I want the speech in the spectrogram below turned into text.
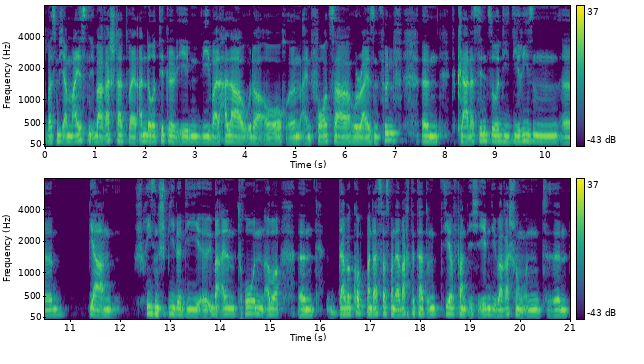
was mich am meisten überrascht hat, weil andere Titel eben wie Valhalla oder auch ähm, ein Forza Horizon 5, ähm, klar, das sind so die, die riesen, äh, ja, Riesenspiele, die äh, über allem thronen, aber ähm, da bekommt man das, was man erwartet hat und hier fand ich eben die Überraschung und ähm,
